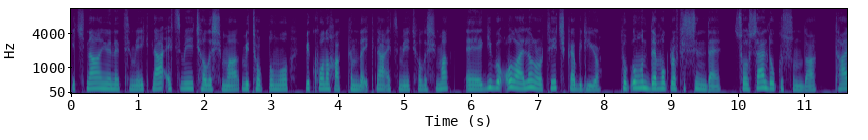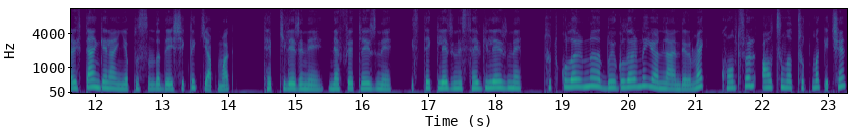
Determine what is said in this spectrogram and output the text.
ikna yönetimi, ikna etmeye çalışma, bir toplumu bir konu hakkında ikna etmeye çalışma e, gibi olaylar ortaya çıkabiliyor. Toplumun demografisinde, sosyal dokusunda, tarihten gelen yapısında değişiklik yapmak, tepkilerini, nefretlerini, isteklerini, sevgilerini, tutkularını, duygularını yönlendirmek, kontrol altına tutmak için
